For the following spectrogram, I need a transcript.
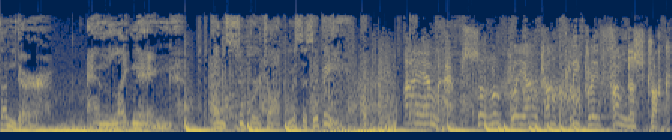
Thunder Lightning on Super Talk Mississippi. I am absolutely and completely thunderstruck.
